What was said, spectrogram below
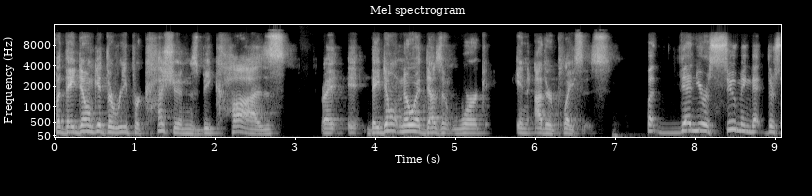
But they don't get the repercussions because right it, they don't know it doesn't work in other places. But then you're assuming that there's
